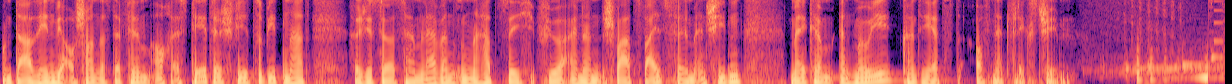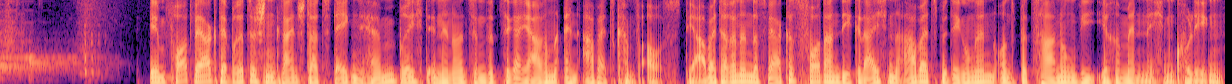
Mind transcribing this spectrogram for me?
Und da sehen wir auch schon, dass der Film auch ästhetisch viel zu bieten hat. Regisseur Sam Levinson hat sich für einen Schwarz-Weiß-Film entschieden. Malcolm and Marie könnt ihr jetzt auf Netflix streamen. Im Fortwerk der britischen Kleinstadt Dagenham bricht in den 1970er Jahren ein Arbeitskampf aus. Die Arbeiterinnen des Werkes fordern die gleichen Arbeitsbedingungen und Bezahlung wie ihre männlichen Kollegen.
